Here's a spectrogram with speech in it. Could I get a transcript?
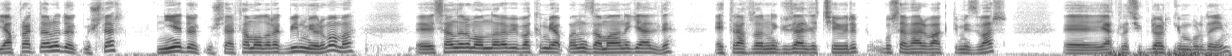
yapraklarını dökmüşler. Niye dökmüşler tam olarak bilmiyorum ama e, sanırım onlara bir bakım yapmanın zamanı geldi. Etraflarını güzelce çevirip bu sefer vaktimiz var. E, yaklaşık 4 gün buradayım.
